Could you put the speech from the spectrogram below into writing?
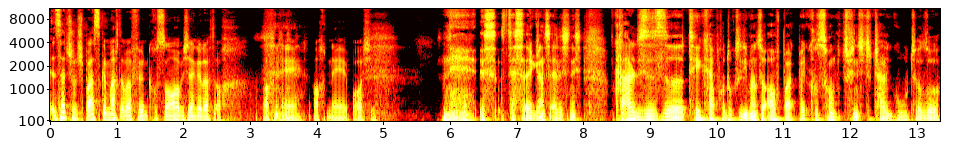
es hat schon Spaß gemacht, aber für ein Croissant habe ich dann gedacht, ach, ach nee, ach nee, Borschi. Nee, ist das äh, ganz ehrlich nicht. Gerade diese TK-Produkte, die man so aufbackt bei Croissants, finde ich total gut. Also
